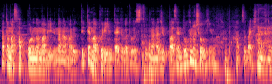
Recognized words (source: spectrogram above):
あとまあ札幌生ビール70って言って、まあ、プリン体とか糖質70%オフの商品を発売していはいは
